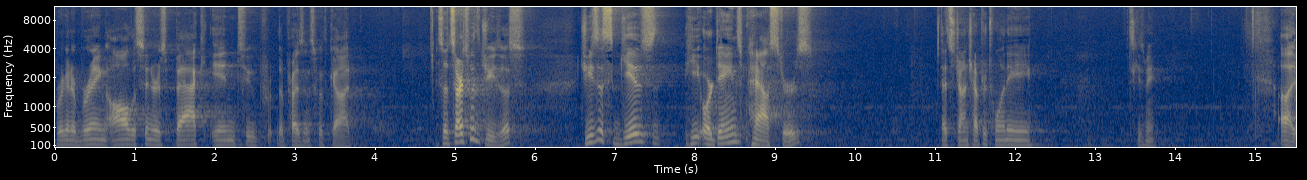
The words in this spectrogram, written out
We're going to bring all the sinners back into pr- the presence with God. So it starts with Jesus. Jesus gives, he ordains pastors. That's John chapter 20, excuse me, uh,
